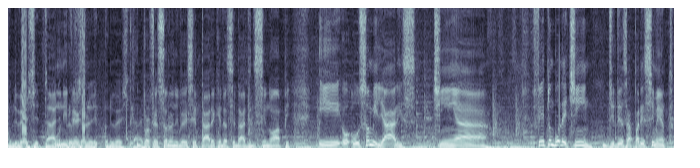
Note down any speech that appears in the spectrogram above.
Universitário. Univers... Professor universitário. Professor universitário aqui da cidade de Sinop. E os familiares tinha feito um boletim de desaparecimento,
